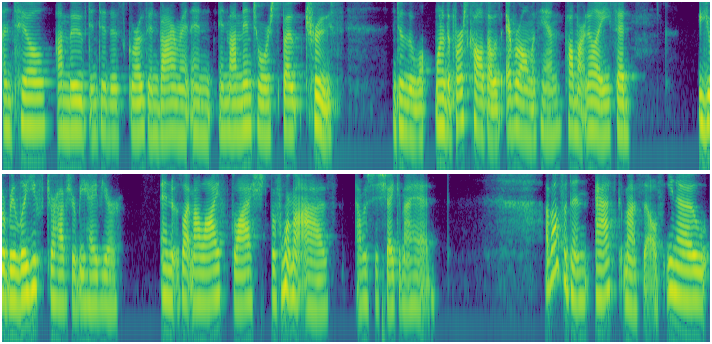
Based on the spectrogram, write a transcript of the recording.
until I moved into this growth environment and, and my mentor spoke truth into the one of the first calls I was ever on with him, Paul Martinelli. He said, Your belief drives your behavior. And it was like my life flashed before my eyes. I was just shaking my head. I've often asked myself, you know,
